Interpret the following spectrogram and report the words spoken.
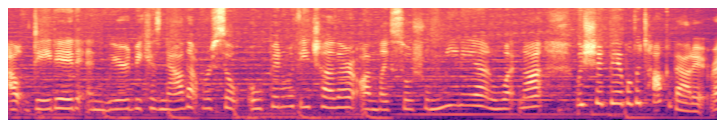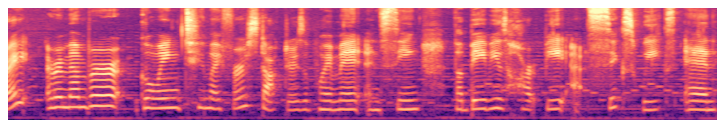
outdated and weird because now that we're so open with each other on like social media and whatnot, we should be able to talk about it, right? I remember going to my first doctor's appointment and seeing the baby's heartbeat at six weeks. And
